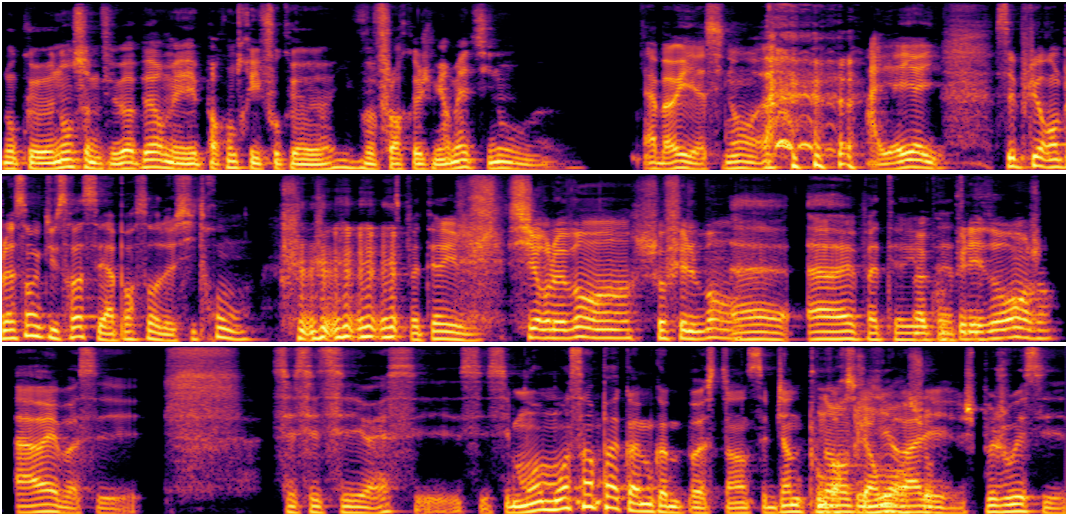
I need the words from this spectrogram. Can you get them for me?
Donc, non, ça me fait pas peur. Mais par contre, il faut que, il va falloir que je m'y remette. Sinon, ah bah oui, sinon. aïe aïe aïe. C'est plus remplaçant que tu seras, c'est apporteur de citron. c'est pas terrible. Sur le vent, hein, chauffer le vent. Euh, ah ouais, pas terrible. On va couper les oranges. Hein. Ah ouais, bah c'est. C'est c'est c'est ouais, c'est moins moins sympa quand même comme poste. Hein. C'est bien de pouvoir se dire allez, je peux jouer, c'est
